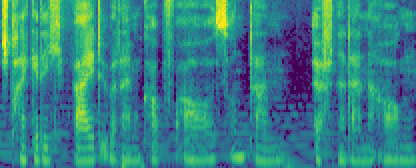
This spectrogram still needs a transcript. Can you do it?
Strecke dich weit über deinem Kopf aus und dann öffne deine Augen.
